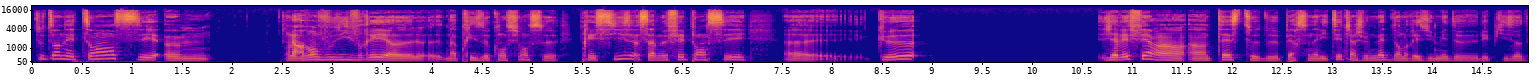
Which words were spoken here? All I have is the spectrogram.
Tout en étant, c'est... alors avant de vous livrer ma prise de conscience précise, ça me fait penser que j'avais fait un, test de personnalité. Tiens, je vais le mettre dans le résumé de l'épisode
